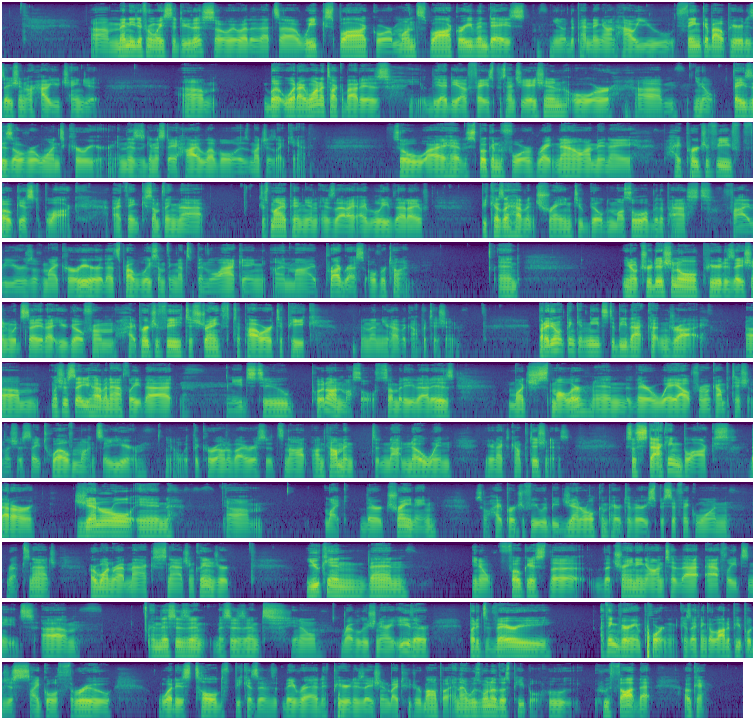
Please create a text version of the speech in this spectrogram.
Um, many different ways to do this. So whether that's a weeks block or months block or even days, you know, depending on how you think about periodization or how you change it. Um, but what I want to talk about is the idea of phase potentiation or, um, you know, phases over one's career. And this is going to stay high level as much as I can. So I have spoken before. Right now, I'm in a hypertrophy focused block. I think something that, just my opinion, is that I, I believe that I've, because I haven't trained to build muscle over the past five years of my career, that's probably something that's been lacking in my progress over time. And, you know, traditional periodization would say that you go from hypertrophy to strength to power to peak, and then you have a competition. But I don't think it needs to be that cut and dry. Um, let's just say you have an athlete that needs to put on muscle, somebody that is much smaller and they're way out from a competition. Let's just say 12 months, a year. You know, with the coronavirus, it's not uncommon to not know when your next competition is. So stacking blocks that are general in um, like their training so hypertrophy would be general compared to very specific one rep snatch or one rep max snatch and clean and jerk. You can then, you know, focus the the training onto that athlete's needs. Um, and this isn't this isn't you know revolutionary either, but it's very, I think, very important because I think a lot of people just cycle through what is told because of they read periodization by Tudor Bompa, and I was one of those people who who thought that, okay,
